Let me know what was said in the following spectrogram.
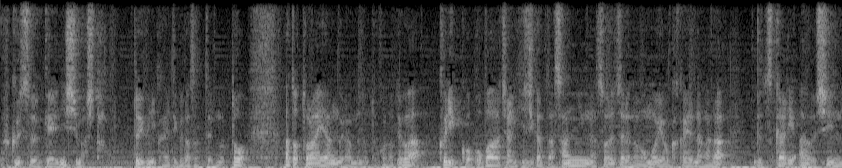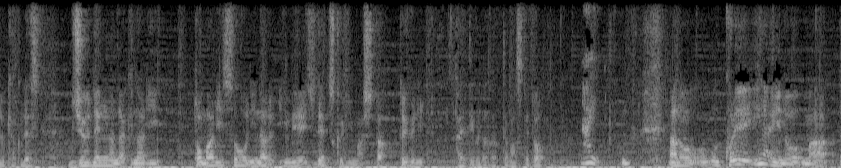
複数形にしましたというふうに書いてくださっているのとあとトライアングラムのところではクリコおばあちゃん土方3人がそれぞれの思いを抱えながらぶつかり合うシーンの曲です。充電がなくなり止まりそうになるイメージで作りました。というふうに書いてくださってますけどはい。あのこれ以外の、まあ、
